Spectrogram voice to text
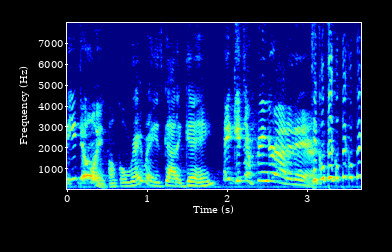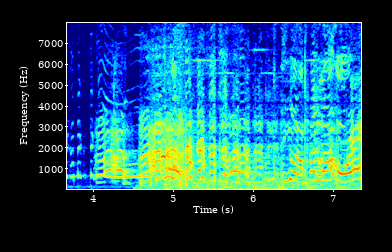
What are you doing? Uncle Ray Ray's got a game. Hey, get your finger out of there! Tickle, tickle, tickle, tickle, tickle, tickle. Ah! you wanna play with Uncle Ray?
